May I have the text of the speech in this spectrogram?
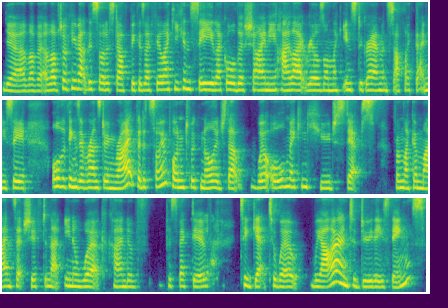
yeah, I love it. I love talking about this sort of stuff because I feel like you can see like all the shiny highlight reels on like Instagram and stuff like that. And you see all the things everyone's doing right. But it's so important to acknowledge that we're all making huge steps from like a mindset shift and that inner work kind of perspective yeah. to get to where we are and to do these things.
